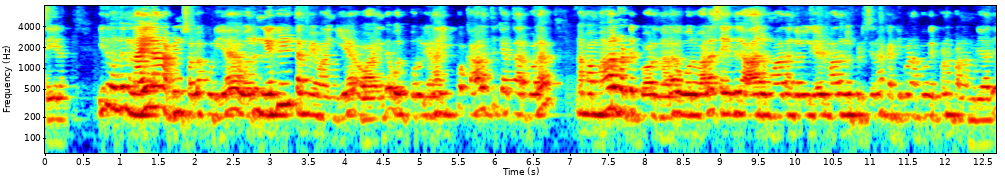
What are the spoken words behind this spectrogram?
செய்யல. இது வந்து நைலான் அப்படின்னு சொல்லக்கூடிய ஒரு நெகிழித்தன்மை வாங்கிய வாய்ந்த ஒரு பொருள். ஏன்னா இப்போ காலத்துக்கு ஏத்தாற் போல நம்ம மாறுபட்டு போறதுனால ஒரு வலை செய்து ஆறு மாதங்கள் ஏழு மாதங்கள் பிடிச்சதுன்னா கண்டிப்பா நம்ம விற்பனை பண்ண முடியாது.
